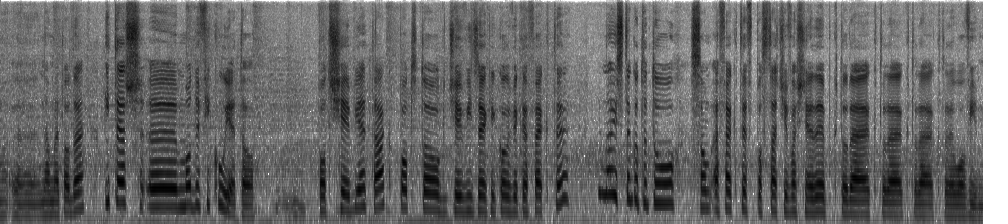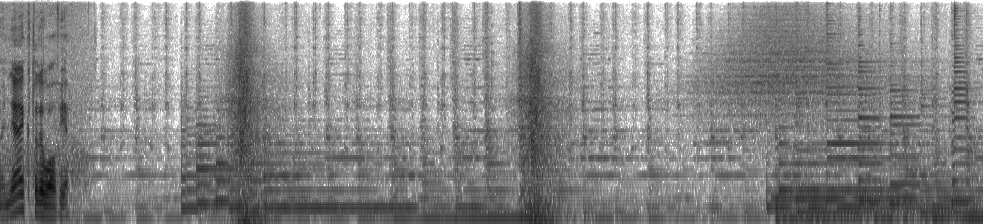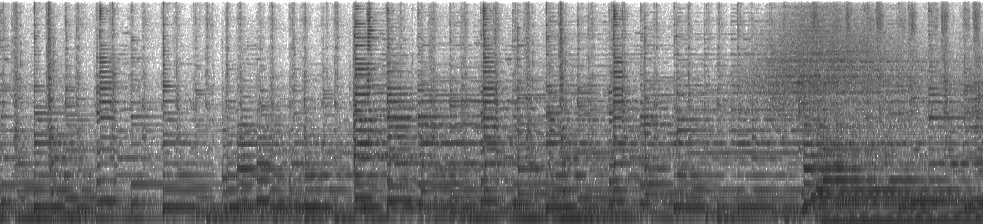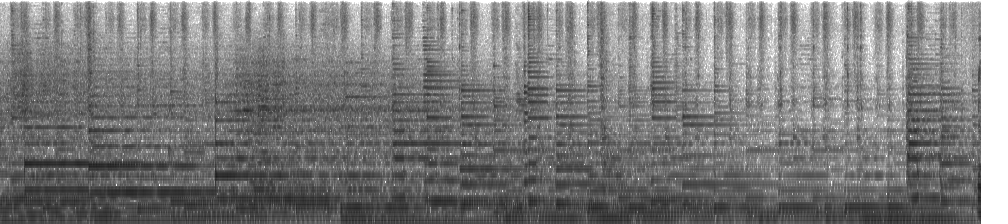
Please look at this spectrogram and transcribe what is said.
e, na metodę i też e, modyfikuję to pod siebie, tak, pod to, gdzie widzę jakiekolwiek efekty. No i z tego tytułu są efekty w postaci właśnie ryb, które, które, które, które łowimy, nie? które łowię.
